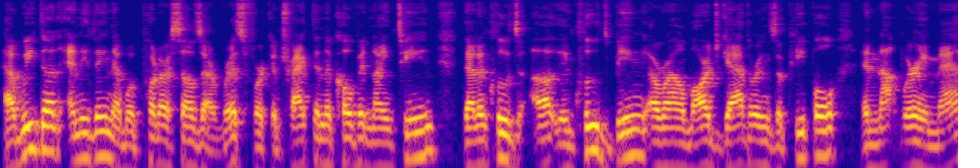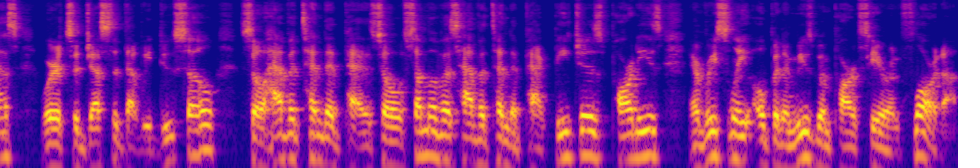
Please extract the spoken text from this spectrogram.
Have we done anything that would put ourselves at risk for contracting the COVID 19? That includes, uh, includes being around large gatherings of people and not wearing masks, where it's suggested that we do so. So, have attended, so some of us have attended packed beaches, parties, and recently opened amusement parks here in Florida.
